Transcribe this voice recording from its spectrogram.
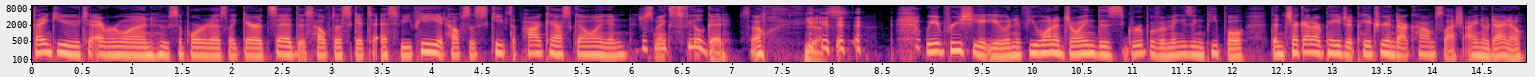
thank you to everyone who supported us. Like Garrett said, this helped us get to SVP. It helps us keep the podcast going and it just makes us feel good. So Yes. we appreciate you. And if you want to join this group of amazing people, then check out our page at patreon.com slash I know dino.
